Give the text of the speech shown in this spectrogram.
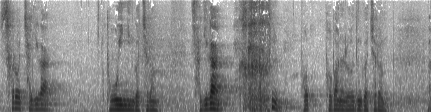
서로 자기가 도인인 것처럼 자기가 큰 법, 법안을 얻은 것처럼 어,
